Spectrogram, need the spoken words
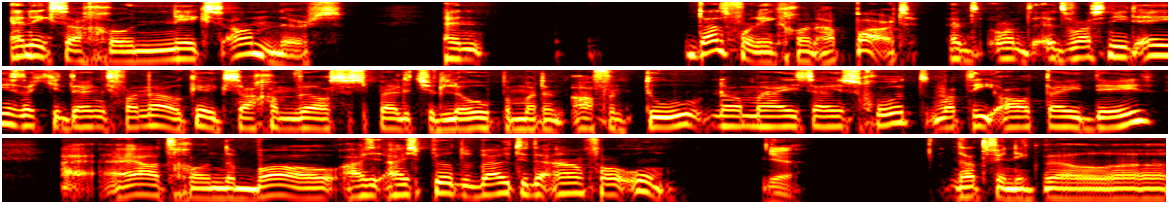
En ik zag gewoon niks anders. En dat vond ik gewoon apart. Het, want het was niet eens dat je denkt van, nou oké, ik zag hem wel zijn spelletje lopen, maar dan af en toe nam hij zijn schot, wat hij altijd deed. Hij, hij had gewoon de bal, hij, hij speelde buiten de aanval om. Ja. Dat vind ik wel. eh,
